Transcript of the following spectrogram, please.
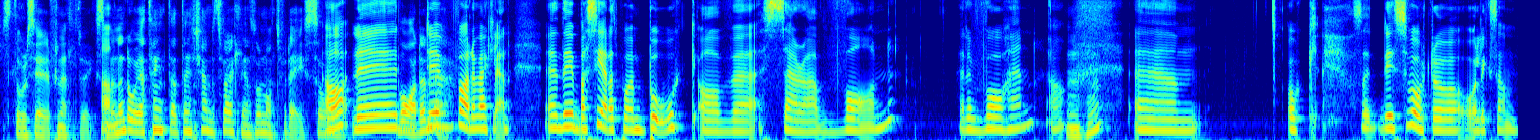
stor serie för Netflix. Ja. Men ändå, jag tänkte att den kändes verkligen som något för dig. Så Ja, det Var den det det? var det verkligen. Eh, Det är baserat på en bok av eh, Sarah Vaughan. Eller Vaughan, ja. Mhm. Ehm, och alltså, det är svårt att, att liksom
